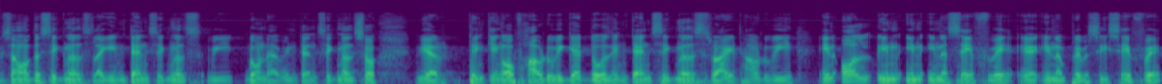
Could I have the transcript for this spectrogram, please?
some of the signals, like intent signals. We don't have intent signals, so we are thinking of how do we get those intent signals right? How do we, in all, in in in a safe way, uh, in a privacy safe way.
